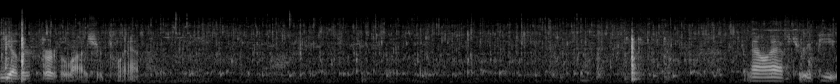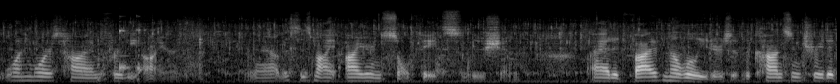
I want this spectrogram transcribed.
the other fertilizer plant. Now I have to repeat one more time for the iron. Now this is my iron sulfate solution. I added 5 milliliters of the concentrated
